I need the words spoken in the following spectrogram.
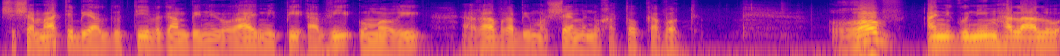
ששמעתי בילדותי וגם בנעוריי מפי אבי ומורי, הרב רבי משה מנוחתו כבוד. רוב הניגונים הללו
